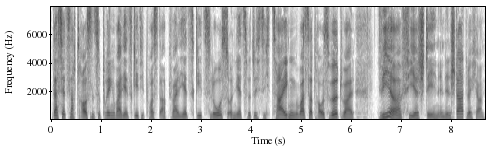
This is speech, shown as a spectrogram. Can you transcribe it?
das jetzt nach draußen zu bringen, weil jetzt geht die Post ab, weil jetzt geht's los und jetzt wird sich zeigen, was da draus wird, weil wir vier stehen in den Startlöchern.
